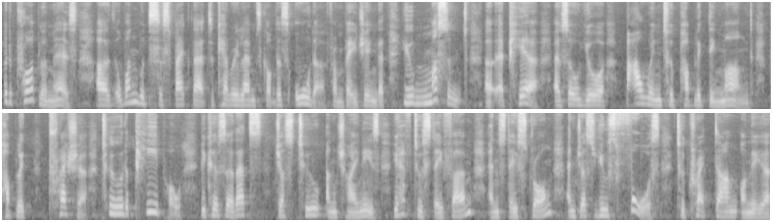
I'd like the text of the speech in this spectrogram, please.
But the problem is, one would suspect that Carrie Lam's got this order from Beijing that you mustn't appear as though you're bowing to public demand, public pressure to the people because uh, that's just too un Chinese. You have to stay firm and stay strong and just use force to crack down on the uh,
